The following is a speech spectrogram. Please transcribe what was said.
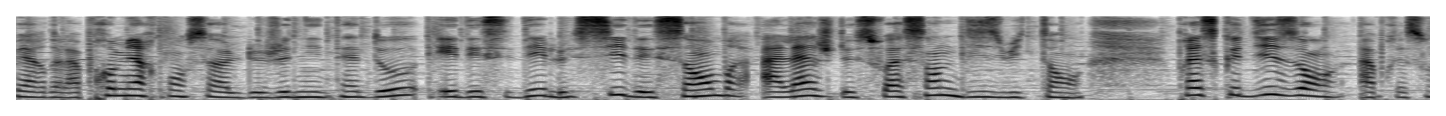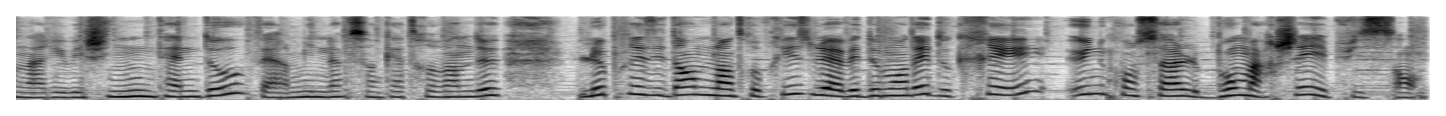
père de la première console de jeux Nintendo, est décédé le 6 décembre à l'âge de 78 ans. Presque 10 ans après son arrivée chez Nintendo, vers 1982, le président de l'entreprise lui avait demandé de créer une console bon marché et puissante.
